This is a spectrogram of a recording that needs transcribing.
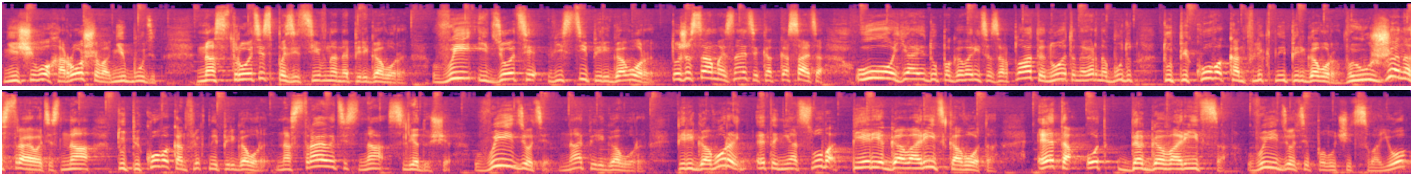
ничего хорошего не будет. Настройтесь позитивно на переговоры. Вы идете вести переговоры. То же самое, знаете, как касается, о, я иду поговорить о зарплате, но это, наверное, будут тупиково-конфликтные переговоры. Вы уже настраиваетесь на тупиково-конфликтные переговоры. Настраивайтесь на следующее. Вы идете на переговоры. Переговоры – это не от слова «переговорить кого-то», это от договориться. Вы идете получить свое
